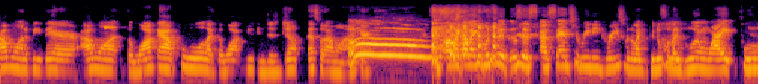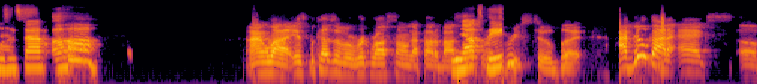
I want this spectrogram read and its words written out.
I want to be there. I want the walkout pool, like the walk you can just jump. That's what I want. I. Oh, or like, or like, what is it? Is this a Santorini, Greece, with like beautiful, like blue and white pools and stuff? Oh, I ain't gonna lie, it's because of a Rick Ross song I thought about Yep, Santorini, see? Greece too. But I do gotta ask uh,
